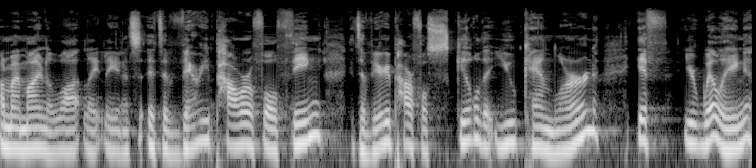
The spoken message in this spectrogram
on my mind a lot lately, and it's it's a very powerful thing. It's a very powerful skill that you can learn if you're willing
